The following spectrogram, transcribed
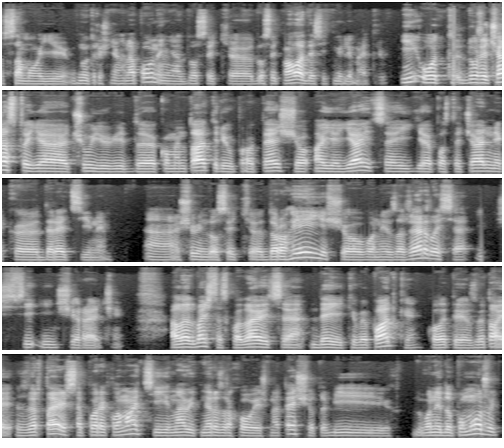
е, самої внутрішнього наповнення досить, е, досить мала, 10 мм. І от дуже часто я чую від коментаторів про те, що ай-яй-яй, цей постачальник е, дере ціни, е, що він досить дорогий, що вони зажерлися і всі інші речі. Але бачите, складаються деякі випадки, коли ти звертаєшся по рекламації, навіть не розраховуєш на те, що тобі вони допоможуть.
